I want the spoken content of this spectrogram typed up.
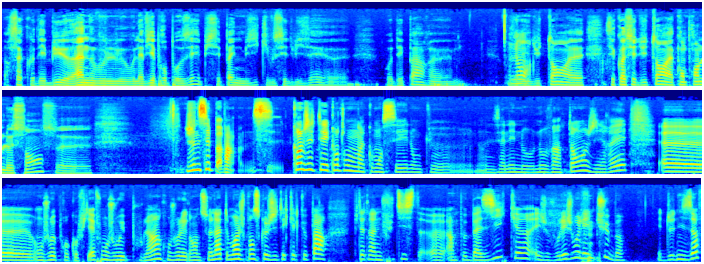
alors ça qu'au début, euh, Anne, vous, vous l'aviez proposé, et puis c'est pas une musique qui vous séduisait euh, au départ. euh, vous Non. avez du temps, euh, c'est quoi, c'est du temps à comprendre le sens euh, Je ne sais pas. Enfin, quand j'étais, quand on a commencé, donc euh, dans les années nos, nos 20 ans, je dirais, euh, on jouait Prokofiev, on jouait Poulenc, on jouait les grandes sonates. Moi, je pense que j'étais quelque part peut-être une flûtiste euh, un peu basique et je voulais jouer les tubes. Et Denisov,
